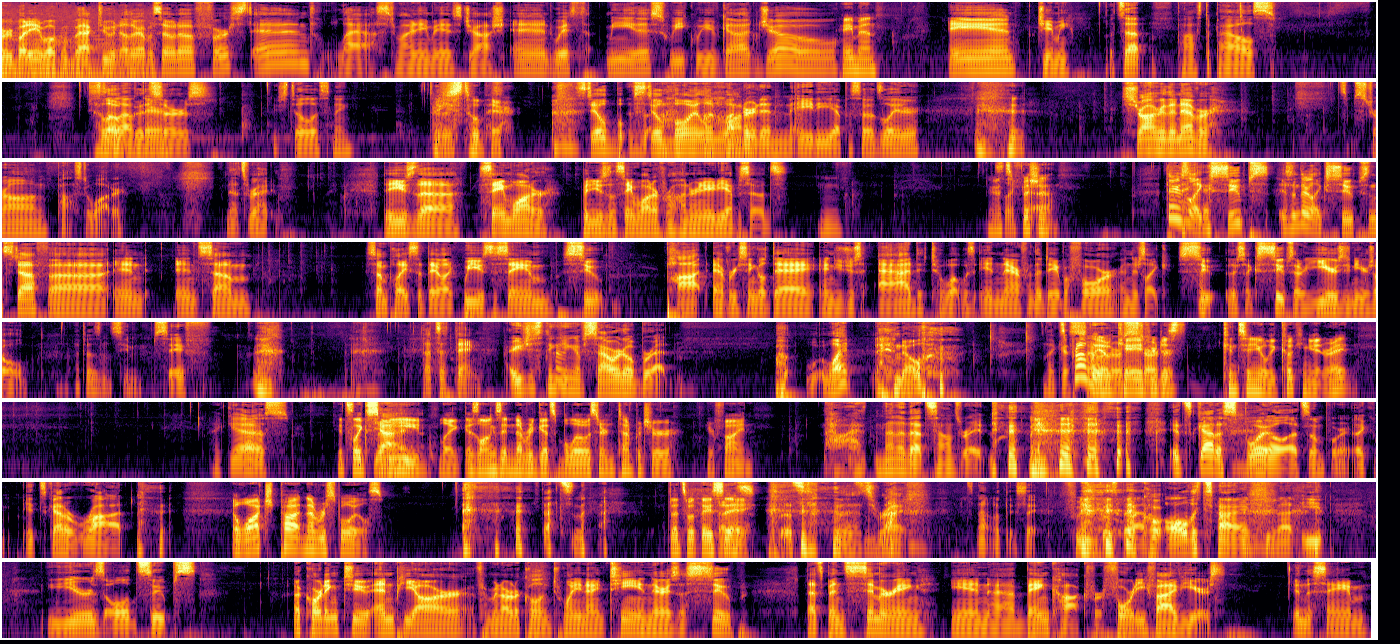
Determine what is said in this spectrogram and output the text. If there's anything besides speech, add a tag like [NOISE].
Hello, everybody, and welcome back to another episode of First and Last. My name is Josh, and with me this week we've got Joe Hey, man. and Jimmy. What's up, pasta pals? Still Hello, out good there? sirs. You still listening? Are you still there? [LAUGHS] Still, bo- This is still boiling water, 180 episodes later. [LAUGHS] stronger than ever. Some strong pasta water. That's right. They use the same water. Been using the same water for 180 episodes. Mm. That's like, efficient. uh, There's like [LAUGHS] soups, isn't there? Like soups and stuff uh, in in some some place that they like. We use the same soup pot every single day, and you just add to what was in there from the day before. And there's like soup. There's like soups that are years and years old. that doesn't seem safe. [LAUGHS] That's a thing. Are you just thinking of sourdough bread? [LAUGHS] What? [LAUGHS] no. Like it's a probably sourdough okay if you're just continually cooking it, right? I guess. It's like Yeah. speed. Like as long as it never gets below a certain temperature, you're fine. No, I, none of that sounds right. [LAUGHS] it's got to spoil at some point. Like it's got to rot. A watched pot never spoils. That's not. That's what they say. That's that's, [LAUGHS] That's not- right. That's not what they say. Food goes [LAUGHS] bad co- all the time. Do not eat years old soups. According to NPR, from an article in 2019, there is a soup that's been simmering in uh, Bangkok for 45 years in the same.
